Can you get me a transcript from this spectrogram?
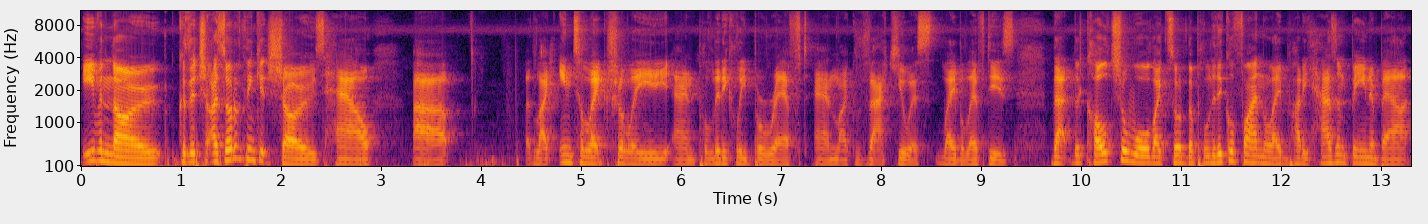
even though because I sort of think it shows how uh like intellectually and politically bereft and like vacuous Labour left is that the culture war like sort of the political fight in the Labour Party hasn't been about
